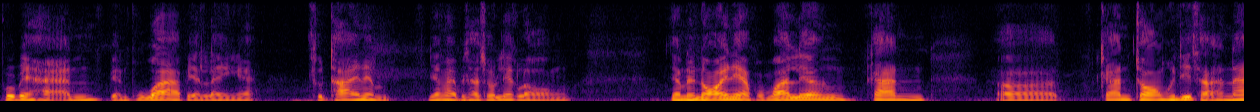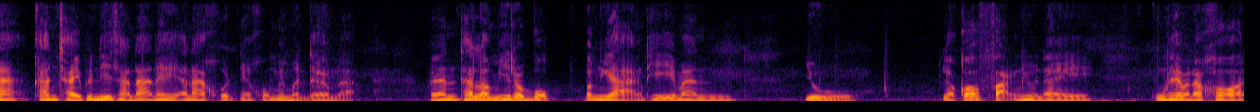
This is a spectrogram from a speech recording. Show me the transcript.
ผู้บริหารเปลี่ยนผู้ว่าเปลี่ยนอะไรอย่างเงี้ย สุดท้ายเนี่ยยังไงประชาชนเรียกร้อง อย่างน้อยๆเนี่ย ผมว่าเรื่องการเอ่อ การจองพื้นที่สาธารณะ การใช้พื้นที่สาธารณะในอนาคตเนี่ยคงไม่เหมือนเดิมละ เพราะฉะนั้นถ้าเรามีระบบบางอย่างที่มันอยู่ แล้วก็ฝังอยู่ในรุงเทพมหานคร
